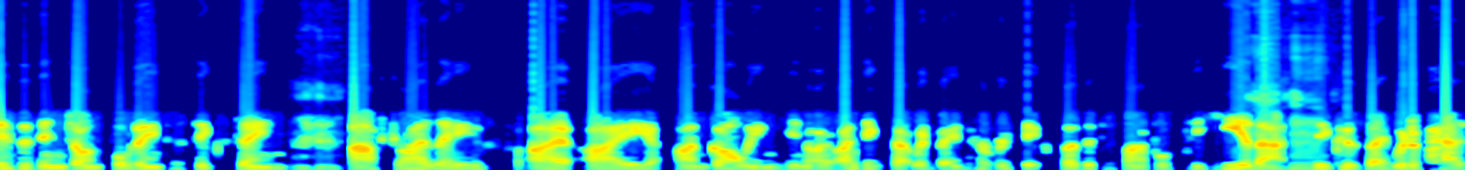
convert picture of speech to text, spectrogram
this is in John 14 to 16. Mm-hmm. After I leave, I, I, I'm going. You know, I think that would have been horrific for the disciples to hear that mm-hmm. because they would have had,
